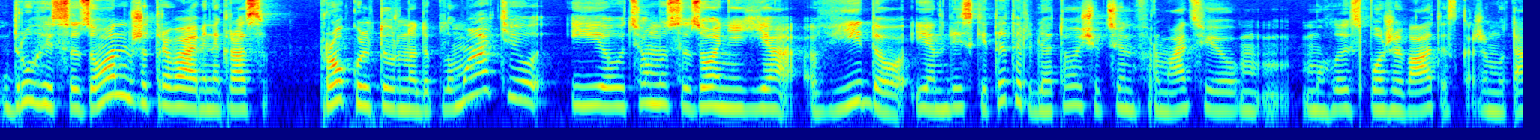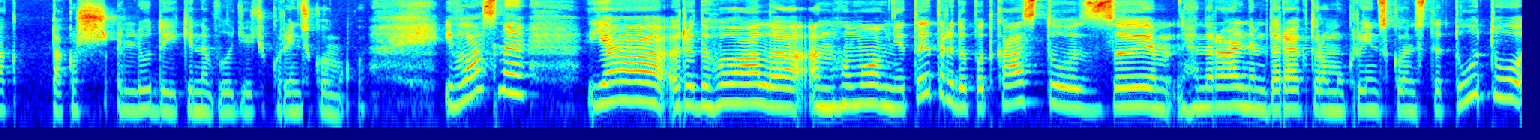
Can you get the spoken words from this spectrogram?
другий сезон вже триває він якраз про культурну дипломатію, і у цьому сезоні є відео і англійський титр для того, щоб цю інформацію могли споживати, скажімо так, також люди, які не володіють українською мовою. І, власне, я редагувала англомовні титри до подкасту з генеральним директором Українського інституту.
